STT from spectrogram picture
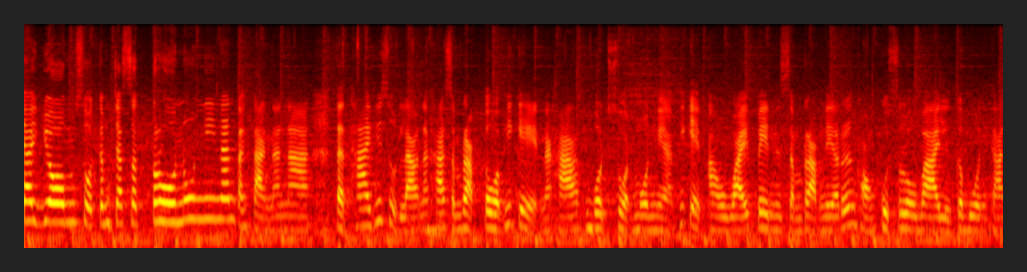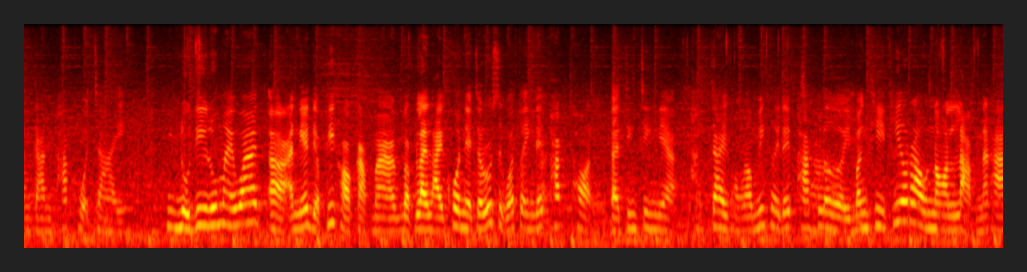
ยายม สวดกำจัดศัตรูนู่นนี่นั่นต่าง ๆ นานา แต่ท้ายที่สุดแล้วนะคะสำหรับตัวพี่เกดนะคะ บทสวดมนต์เนี่ยพี่เกดเอาไว้เป็นสำหรับในเรื่องของกุศโลบาย หรือกระบวนการการพักหัวใจ หนูดีรู้ไหมว่าอ,อันนี้เดี๋ยวพี่ขอกลับมาแบบหลาย ๆ คนเนี่ยจะรู้สึกว่าตัวเองได้พักผ่อน แต่จริง ๆ เนี่ยใจของเราไม่เคยได้พักเลย บางทีที่เรานอนหลับนะคะ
